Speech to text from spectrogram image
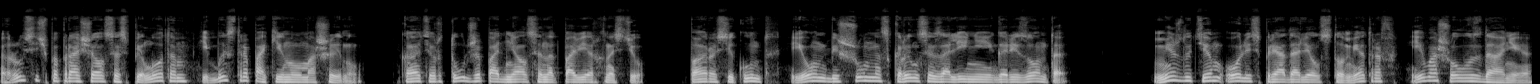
Русич попрощался с пилотом и быстро покинул машину. Катер тут же поднялся над поверхностью. Пара секунд, и он бесшумно скрылся за линией горизонта. Между тем Олесь преодолел сто метров и вошел в здание.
